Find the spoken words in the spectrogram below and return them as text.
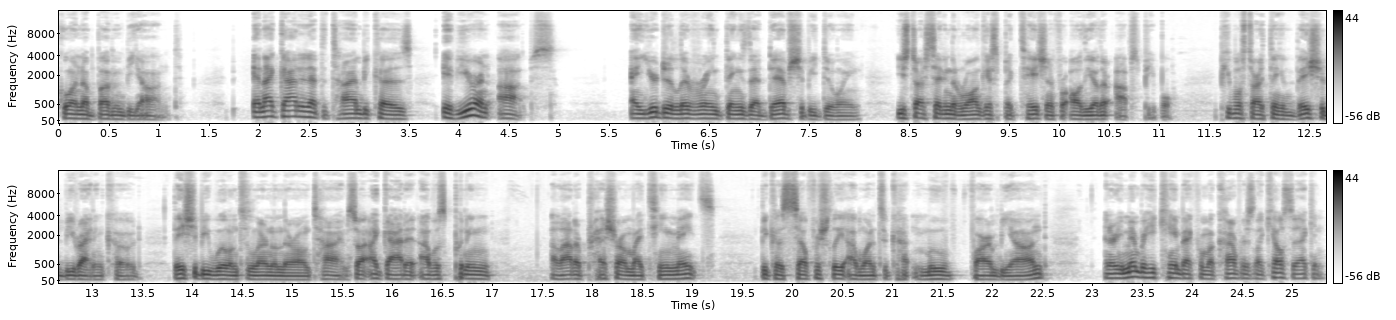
going above and beyond. And I got it at the time because if you're an ops and you're delivering things that devs should be doing, you start setting the wrong expectation for all the other ops people. People start thinking they should be writing code. They should be willing to learn on their own time. So I got it. I was putting a lot of pressure on my teammates because selfishly I wanted to move far and beyond. And I remember he came back from a conference like, Kelsey, I can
